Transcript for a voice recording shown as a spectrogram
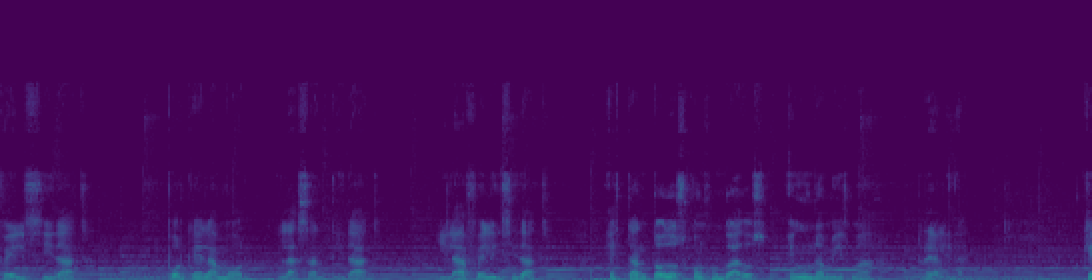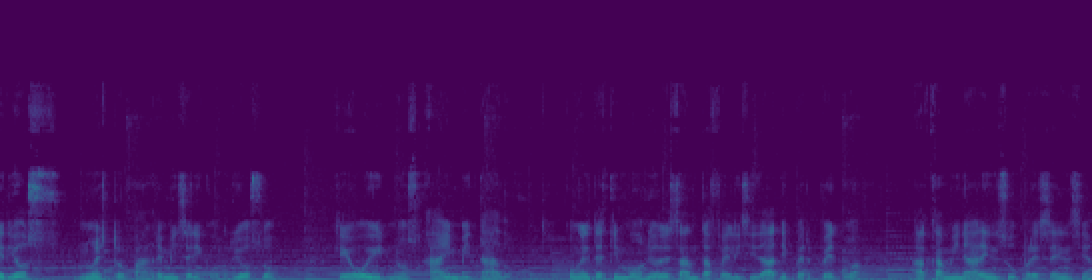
felicidad, porque el amor, la santidad y la felicidad están todos conjugados en una misma realidad. Que Dios, nuestro Padre misericordioso, que hoy nos ha invitado con el testimonio de santa felicidad y perpetua a caminar en su presencia,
